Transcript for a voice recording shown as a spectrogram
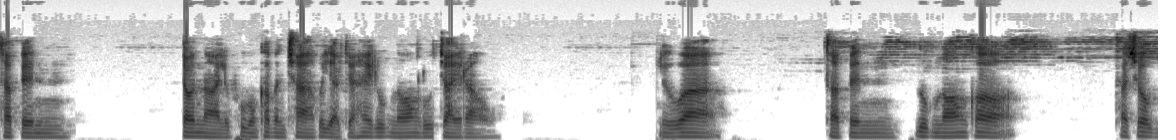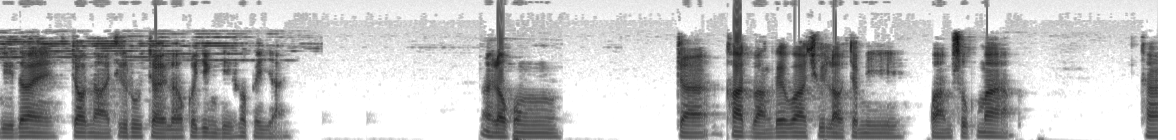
ถ้าเป็น จ้านายหรือผู้บังคับบัญชาก็อยากจะให้ลูกน้องรู้ใจเรา หรือว่าถ้าเป็นลูกน้องก็ ถ้าโชคดีได้เจ้านายที่รู้ใจเราก็ยิ่งดีเข้าไปใหญ่ เราคงจะคาดหวังได้ว่าชีวิตเราจะมีความสุขมาก ถ้า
